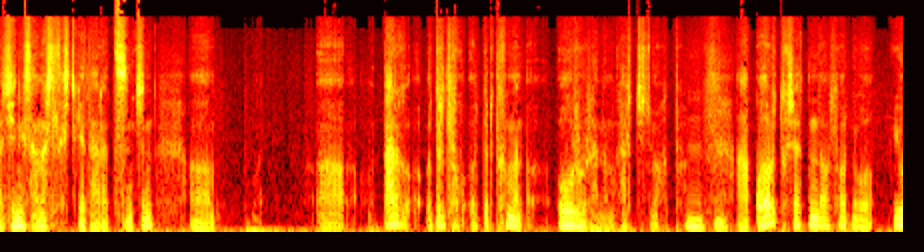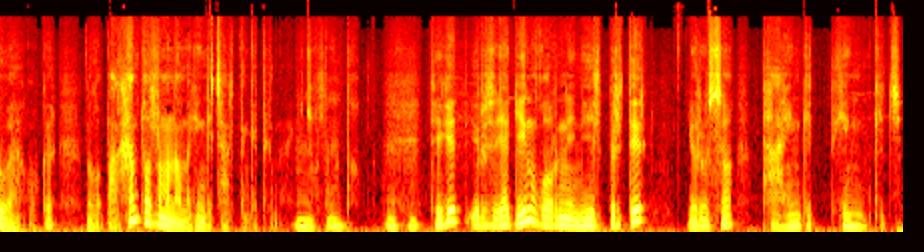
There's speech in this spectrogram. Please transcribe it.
шинийг санаачлагч гэдээ хараадсэн чинь а дарга удирдах удирдах маань өөр өөр намайг харж иж магадгүй. А 3 дахь шатанда болохоор нөгөө юу байх вэ гэхээр нөгөө баг хамт олон намайг ингэж хардан гэдэг нэг гэж чухал байна. Тэгээд ерөөсөө яг энэ гурны нийлбэр дээр ерөөсөө та хин хин гэж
